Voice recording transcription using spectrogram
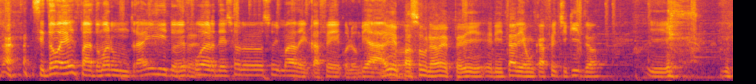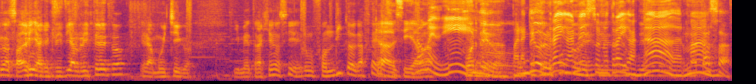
Se toma es para tomar un traguito, es fuerte. Yo no soy más del café colombiano. A mí me pasó una vez, pedí en Italia un café chiquito y no sabía que existía el ristreto, era muy chico. Y me trajeron, sí, era un fondito de café. Claro, así. sí, No además, me digas, para Un que te traigan de- eso no traigas de- nada, de hermano. Taza,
